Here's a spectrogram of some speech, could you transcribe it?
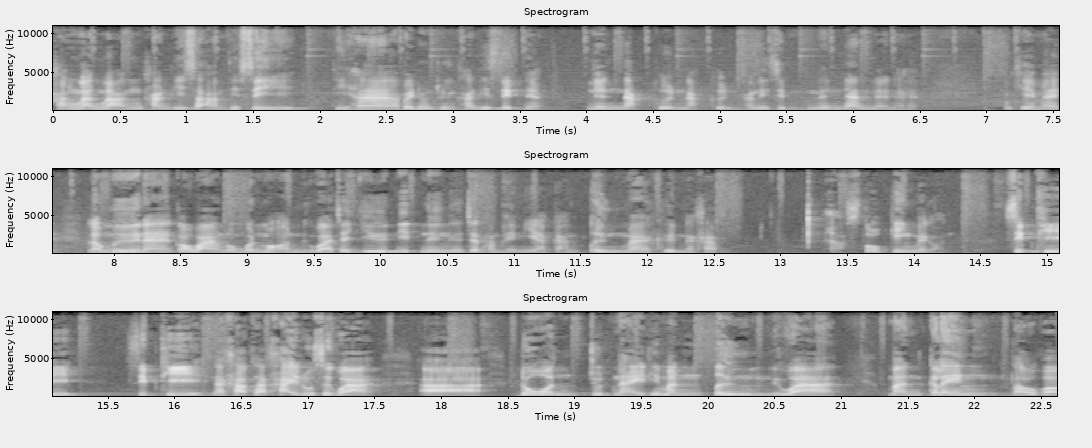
ครั้งหลังๆ ครั้งที่ 3 ที่ 4 ที่ 5 ไปจนถึงครั้งที่ 10เนี่ย เน้นหนักขึ้นหนักขึ้นครั้งที่ 10 เน้นแน่นเลยนะฮะโอเคไหมแล้วมือนะก็วางลงบนหมอนหรือว่าจะยืดนิดนึงจะทำให้มีอาการตึงมากขึ้นนะครับสโตกิ้งไปก่อน 10 ที 10 ทีนะครับถ้าใครรู้สึกว่าอ่าโดนจุดไหนที่มันตึงหรือว่ามันเกร็งเราก็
